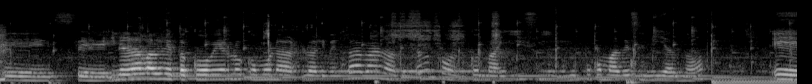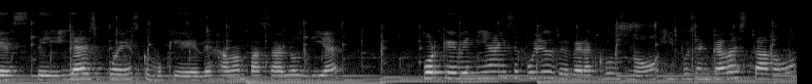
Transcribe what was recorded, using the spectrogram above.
Este, y nada más me tocó verlo cómo lo alimentaban, lo alimentaban con, maíz y un poco más de semillas, ¿no? Este, y ya después como que dejaban pasar los días porque venía ese pollo desde Veracruz, ¿no? Y pues en cada estado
